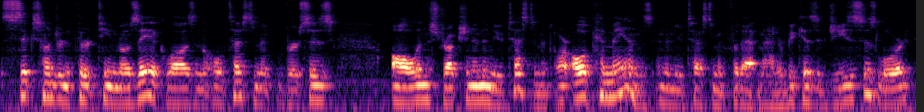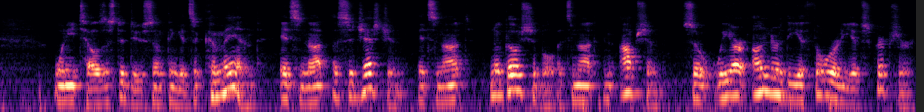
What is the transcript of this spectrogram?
613 Mosaic laws in the Old Testament versus all instruction in the New Testament, or all commands in the New Testament for that matter, because if Jesus is Lord, when he tells us to do something, it's a command. It's not a suggestion. It's not negotiable. It's not an option. So we are under the authority of Scripture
